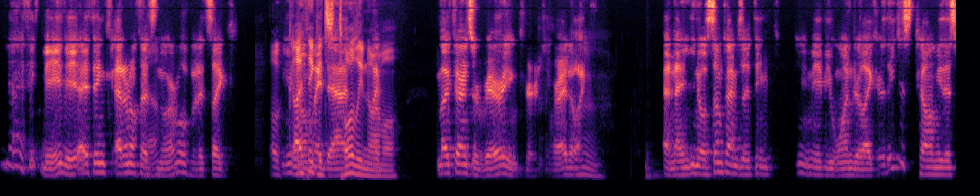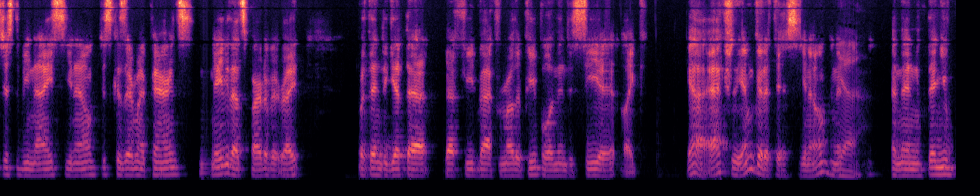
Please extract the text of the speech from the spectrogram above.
Yeah, I think maybe. I think I don't know if that's Yeah. normal, but it's like Oh, You I think it's dad- totally normal. my parents are very encouraging, right? Like Mhm. and I, you know, sometimes I think you maybe wonder, like, are they just telling me this just to be nice, you know, just because they're my parents? Maybe that's part of it, right? But then to get that that feedback from other people, and then to see it, like, yeah, actually I actually am good at this, you know, and, it- Yeah. and then then you,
